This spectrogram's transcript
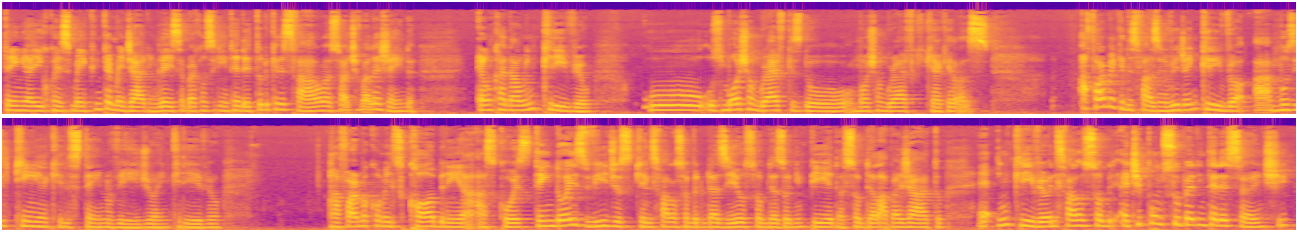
tem aí conhecimento intermediário em inglês, você vai conseguir entender tudo que eles falam, é só ativar a legenda. É um canal incrível. O, os motion graphics do motion graphic, que é aquelas a forma que eles fazem o vídeo é incrível, a musiquinha que eles têm no vídeo é incrível. A forma como eles cobrem as coisas. Tem dois vídeos que eles falam sobre o Brasil, sobre as Olimpíadas, sobre a Lava Jato. É incrível. Eles falam sobre. É tipo um super interessante.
